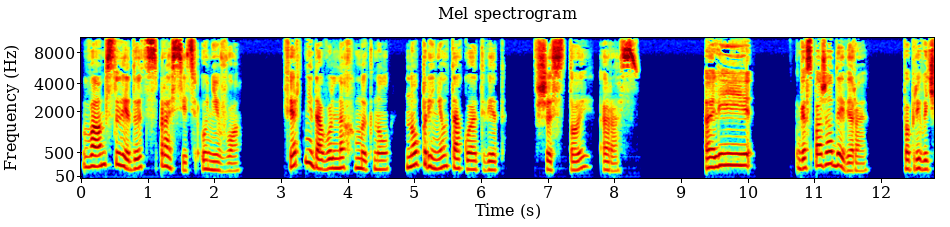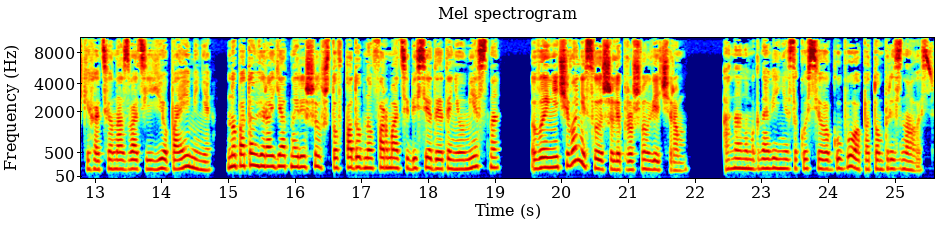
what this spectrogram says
вам следует спросить у него». Ферд недовольно хмыкнул, но принял такой ответ. В шестой раз. «Али... госпожа Девера». По привычке хотел назвать ее по имени, но потом, вероятно, решил, что в подобном формате беседы это неуместно. «Вы ничего не слышали прошлым вечером?» Она на мгновение закусила губу, а потом призналась.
